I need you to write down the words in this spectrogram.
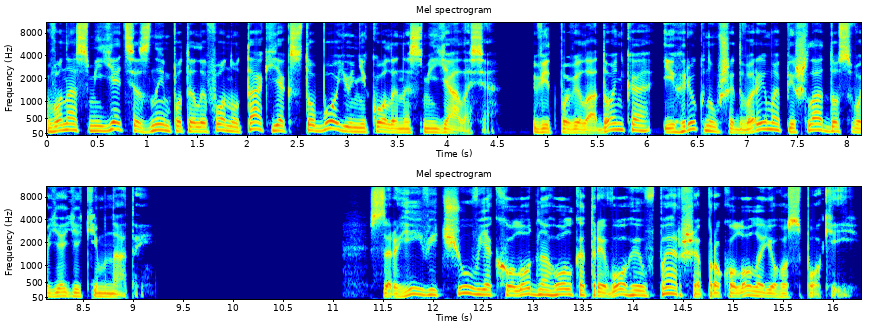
Вона сміється з ним по телефону так, як з тобою ніколи не сміялася, відповіла донька і, грюкнувши дверима, пішла до своєї кімнати. Сергій відчув, як холодна голка тривоги вперше проколола його спокій.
